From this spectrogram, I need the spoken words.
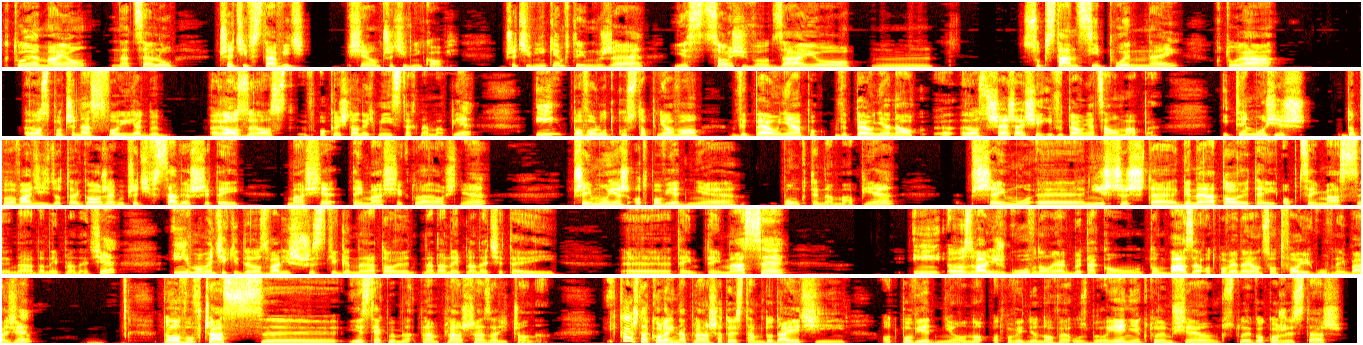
które mają na celu przeciwstawić się przeciwnikowi. Przeciwnikiem w tej grze jest coś w rodzaju mm, substancji płynnej, która rozpoczyna swój jakby rozrost w określonych miejscach na mapie i powolutku, stopniowo wypełnia, wypełnia na, ok- rozszerza się i wypełnia całą mapę. I ty musisz doprowadzić do tego, że jakby przeciwstawiasz się tej masie, tej masie, która rośnie, przejmujesz odpowiednie punkty na mapie, przejmu, e, niszczysz te generatory tej obcej masy na danej planecie i w momencie, kiedy rozwalisz wszystkie generatory na danej planecie tej, e, tej, tej masy i rozwalisz główną jakby taką tą bazę odpowiadającą twojej głównej bazie, to wówczas y, jest jakby plansza zaliczona. I każda kolejna plansza to jest tam, dodaje ci odpowiednio, no, odpowiednio nowe uzbrojenie, którym się, z którego korzystasz,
